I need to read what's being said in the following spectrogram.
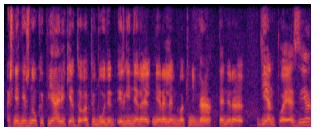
Aš net nežinau, kaip ją reikėtų apibūdinti. Irgi nėra, nėra lengva knyga, ten yra vien poezija,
